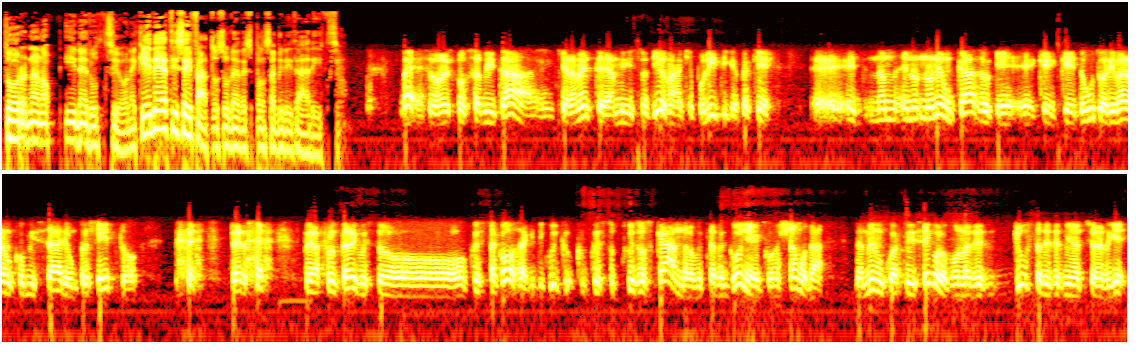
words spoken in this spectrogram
tornano in eruzione. Che idea ti sei fatto sulle responsabilità? Arizzo? Beh, sono responsabilità eh, chiaramente amministrative ma anche politiche perché eh, non, non, è un caso che, eh, che, che, è dovuto arrivare un commissario, un prefetto per, per affrontare questo, questa cosa, cui, questo, questo, scandalo, questa vergogna che conosciamo da, da almeno un quarto di secolo con la de, giusta determinazione, perché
